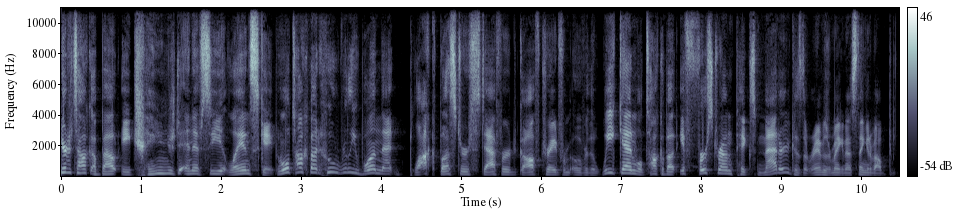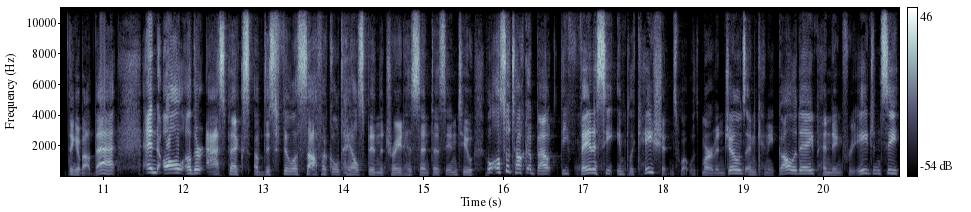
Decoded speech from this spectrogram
Here to talk about a changed NFC landscape. And we'll talk about who really won that blockbuster Stafford Goff trade from over the weekend. We'll talk about if first round picks matter, because the Rams are making us thinking about think about that, and all other aspects of this philosophical tailspin the trade has sent us into. We'll also talk about the fantasy implications, what with Marvin Jones and Kenny Golladay pending free agency,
